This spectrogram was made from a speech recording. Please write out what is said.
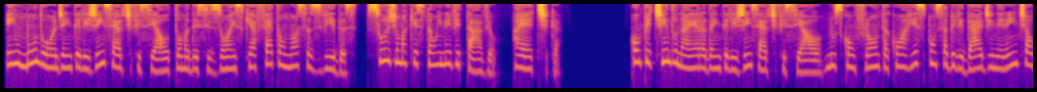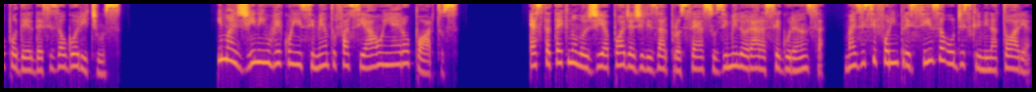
Em um mundo onde a inteligência artificial toma decisões que afetam nossas vidas, surge uma questão inevitável: a ética. Competindo na era da inteligência artificial, nos confronta com a responsabilidade inerente ao poder desses algoritmos. Imaginem o reconhecimento facial em aeroportos. Esta tecnologia pode agilizar processos e melhorar a segurança, mas e se for imprecisa ou discriminatória?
